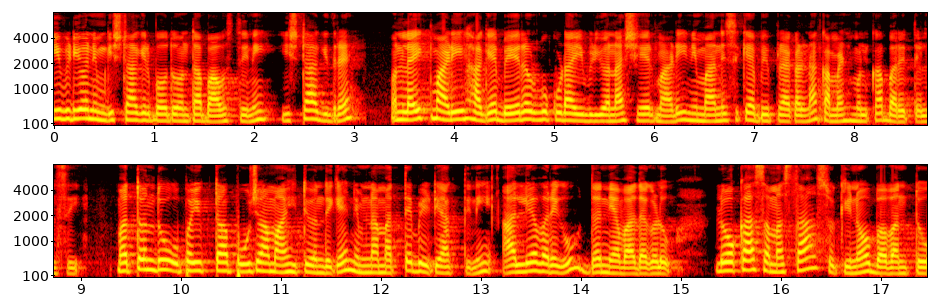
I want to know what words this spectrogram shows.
ಈ ವಿಡಿಯೋ ನಿಮ್ಗೆ ಇಷ್ಟ ಆಗಿರ್ಬೋದು ಅಂತ ಭಾವಿಸ್ತೀನಿ. ಇಷ್ಟ ಆಗಿದ್ರೆ ಒಂದು ಲೈಕ್ ಮಾಡಿ, ಹಾಗೆ ಬೇರೆಯವ್ರಿಗೂ ಕೂಡ ಈ ವಿಡಿಯೋನ ಶೇರ್ ಮಾಡಿ, ನಿಮ್ಮ ಅನಿಸಿಕೆ ಅಭಿಪ್ರಾಯಗಳನ್ನ ಕಮೆಂಟ್ ಮೂಲಕ ಬರೆ ತಿಳಿಸಿ ಮತ್ತೊಂದು ಉಪಯುಕ್ತ ಪೂಜಾ ಮಾಹಿತಿಯೊಂದಿಗೆ ನಿಮ್ಮನ್ನ ಮತ್ತೆ ಭೇಟಿ ಆಗ್ತೀನಿ. ಅಲ್ಲಿಯವರೆಗೂ ಧನ್ಯವಾದಗಳು. ಲೋಕ ಸಮಸ್ತ ಸುಖಿನೋ ಭವಂತು.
